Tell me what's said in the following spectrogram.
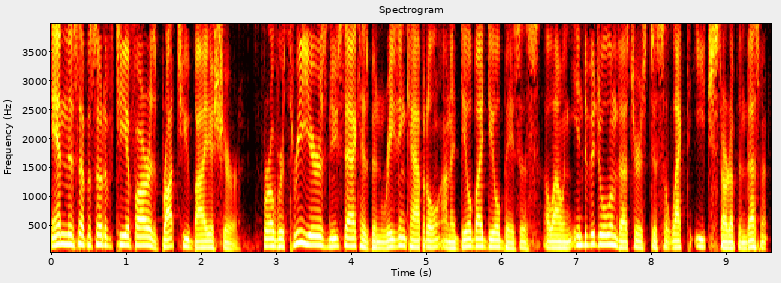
And this episode of TFR is brought to you by Assure. For over three years, Newstack has been raising capital on a deal by deal basis, allowing individual investors to select each startup investment.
